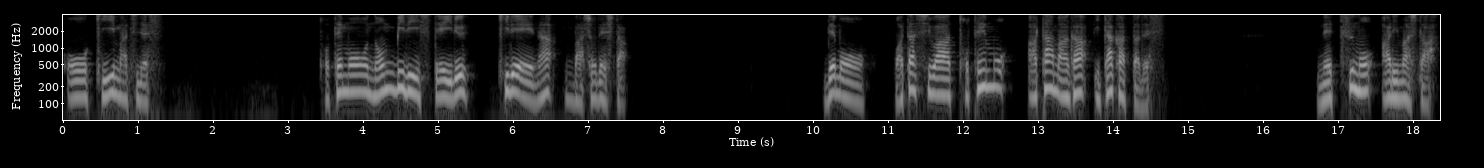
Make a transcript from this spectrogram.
大きい町です。とてものんびりしている綺麗な場所でした。でも私はとても頭が痛かったです。熱もありました。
